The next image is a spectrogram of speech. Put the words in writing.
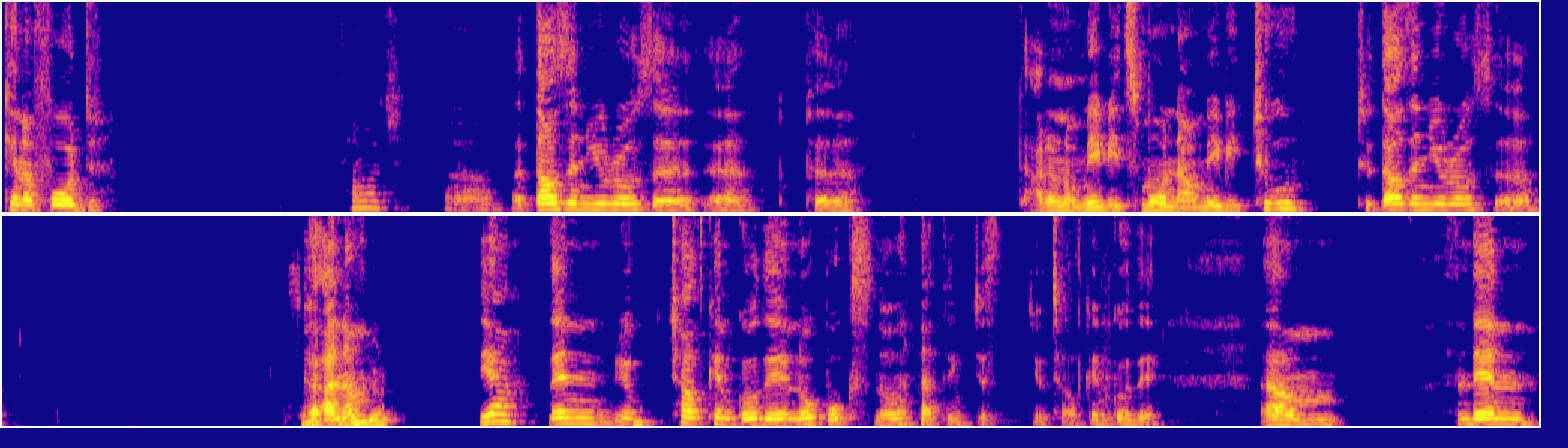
can afford how much uh, a thousand euros uh, uh, per i don't know maybe it's more now maybe two two thousand euros uh, Semester a annum? year? yeah then your child can go there no books no nothing just your child can go there um and then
